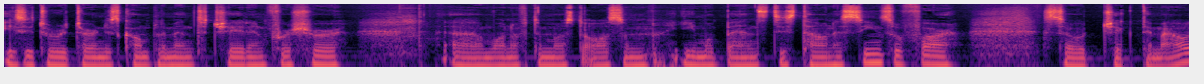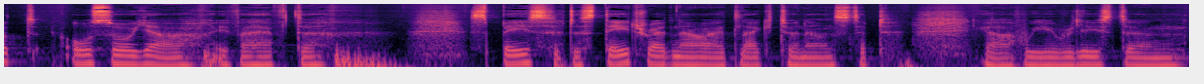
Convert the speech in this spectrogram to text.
easy to return this compliment, Jaden, for sure. Um, one of the most awesome emo bands this town has seen so far. So check them out. Also, yeah, if I have the space, the stage right now, I'd like to announce that, yeah, we released an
